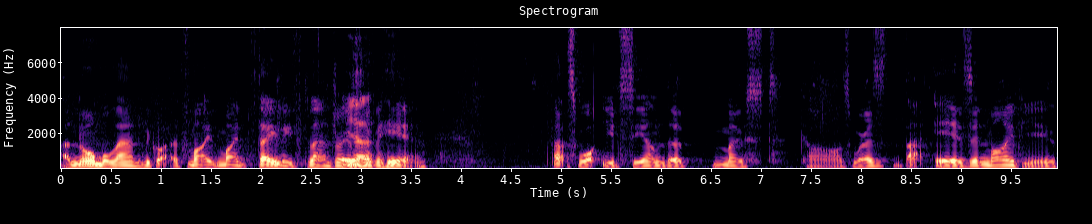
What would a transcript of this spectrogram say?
a normal land, we've got my my daily Land Rover Yeah. over here. That's what you'd see under most cars, whereas that is, in my view,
